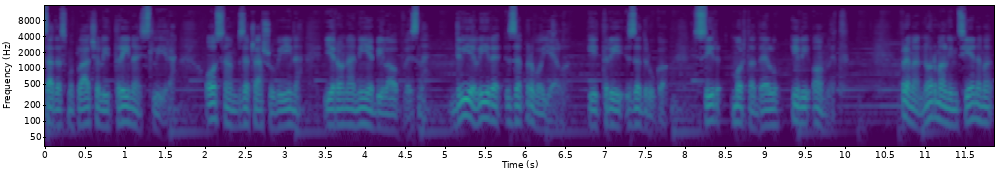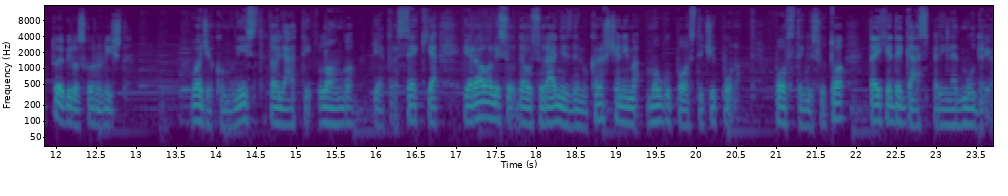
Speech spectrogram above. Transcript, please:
sada smo plaćali 13 lira, 8 za čašu vina jer ona nije bila obvezna, dvije lire za prvo jelo i tri za drugo, sir, mortadelu ili omlet. Prema normalnim cijenama to je bilo skoro ništa. Vođe komunist, Toljati, Longo, Pietro Sekija vjerovali su da u suradnji s demokršćanima mogu postići puno. Postigli su to da ih je De Gasperi nadmudrio.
